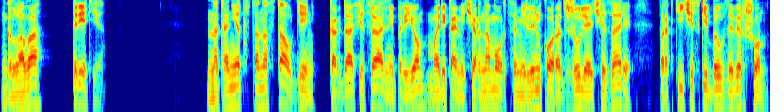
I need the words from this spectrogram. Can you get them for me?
Глава третья. Наконец-то настал день, когда официальный прием моряками-черноморцами линкора Джулия Чезари практически был завершен.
